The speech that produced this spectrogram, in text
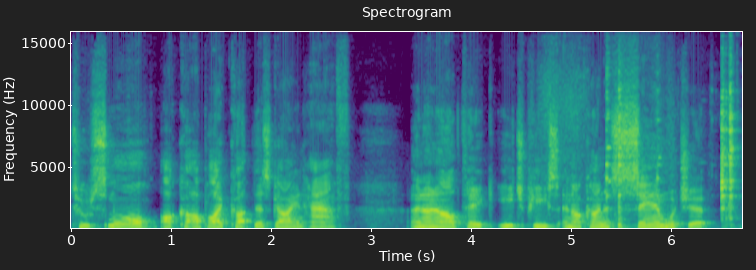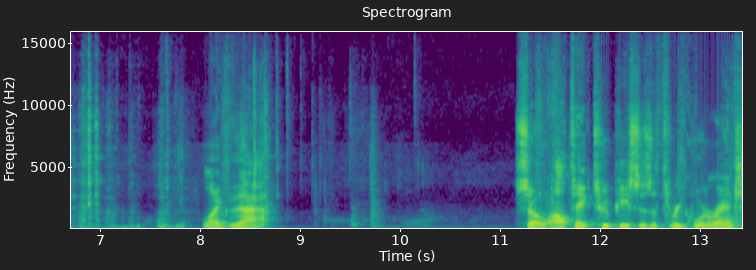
two small, I'll, I'll probably cut this guy in half. And then I'll take each piece and I'll kind of sandwich it like that. So I'll take two pieces of three quarter inch,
